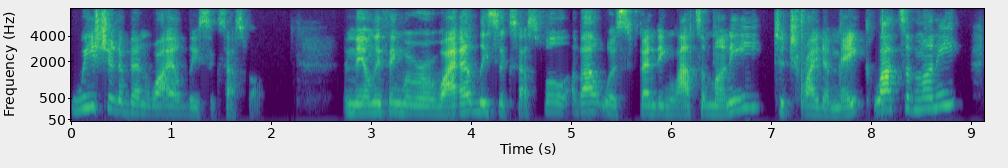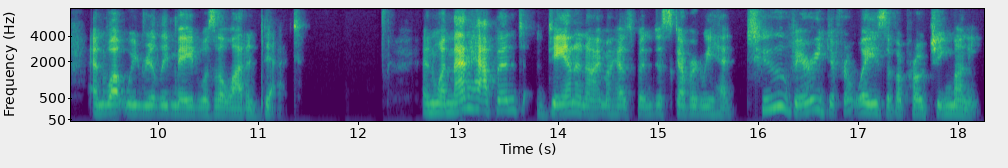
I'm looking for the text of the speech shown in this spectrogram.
we should have been wildly successful. And the only thing we were wildly successful about was spending lots of money to try to make lots of money. And what we really made was a lot of debt. And when that happened, Dan and I, my husband, discovered we had two very different ways of approaching money.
